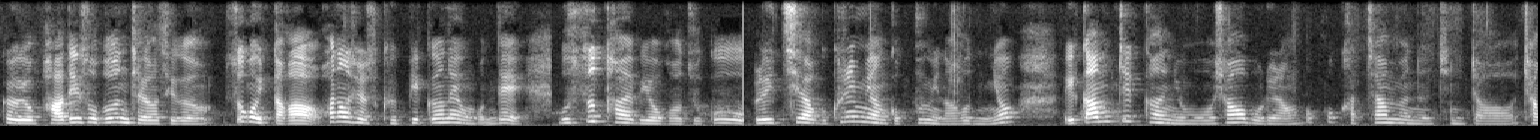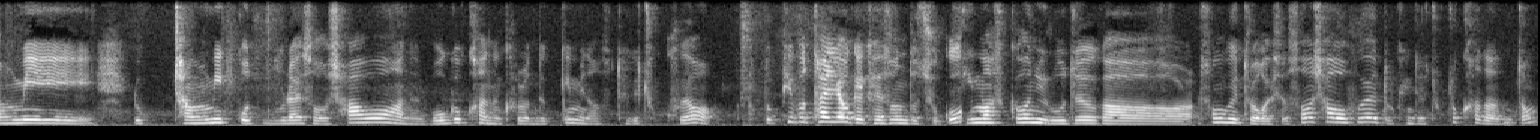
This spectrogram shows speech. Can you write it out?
그리고 이 바디솝은 제가 지금 쓰고 있다가 화장실에서 급히 꺼내온 건데 무스 타입이어가지고 리치하고 크리미한 거품이 나거든요. 이 깜찍한 이 샤워볼이랑 뻑뻑 같이 하면은 진짜 장미 요 장미꽃 물에서 샤워하는 목욕하는 그런 느낌이 나서 되게 좋고요. 또 피부 탄력에 개선도 주고 디마스크 허니 로즈가 성분이 들어가 있어서 샤워 후에도 굉장히 촉촉하다는 점.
